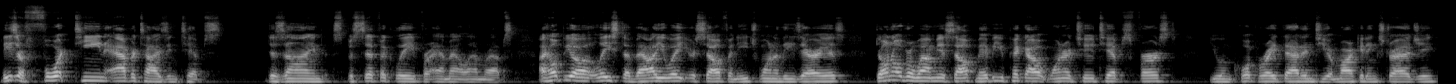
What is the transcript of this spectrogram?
these are 14 advertising tips designed specifically for MLM reps. I hope you'll at least evaluate yourself in each one of these areas. Don't overwhelm yourself. Maybe you pick out one or two tips first you incorporate that into your marketing strategy,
